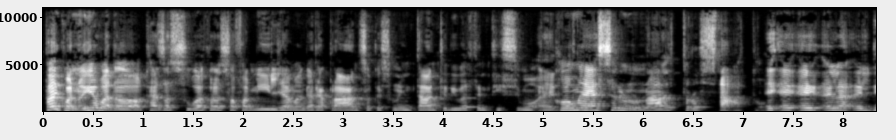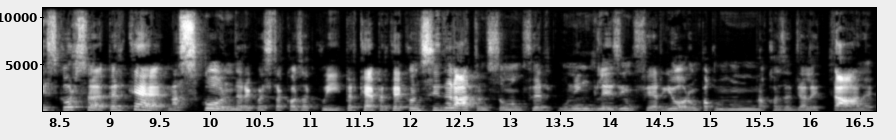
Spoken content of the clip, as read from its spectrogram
Poi quando io vado a casa sua con la sua famiglia, magari a pranzo, che sono in tanti, è divertentissimo, è come essere in un altro stato. E, e- e- la- il discorso è perché nascondere questa cosa qui? Perché? Perché è considerato insomma un, fer- un inglese inferiore, un po' come una cosa dialettale.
